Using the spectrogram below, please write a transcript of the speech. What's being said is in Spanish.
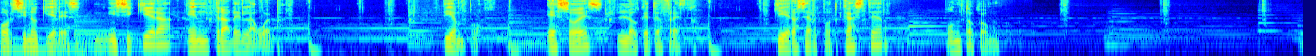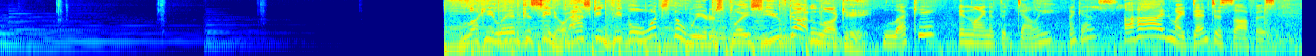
por si no quieres ni siquiera entrar en la web. Tiempo. Eso es lo que te ofrezco. Quiero ser podcaster Lucky Land Casino asking people what's the weirdest place you've gotten lucky? Lucky? In line at the deli, I guess? Aha, in my dentist's office.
